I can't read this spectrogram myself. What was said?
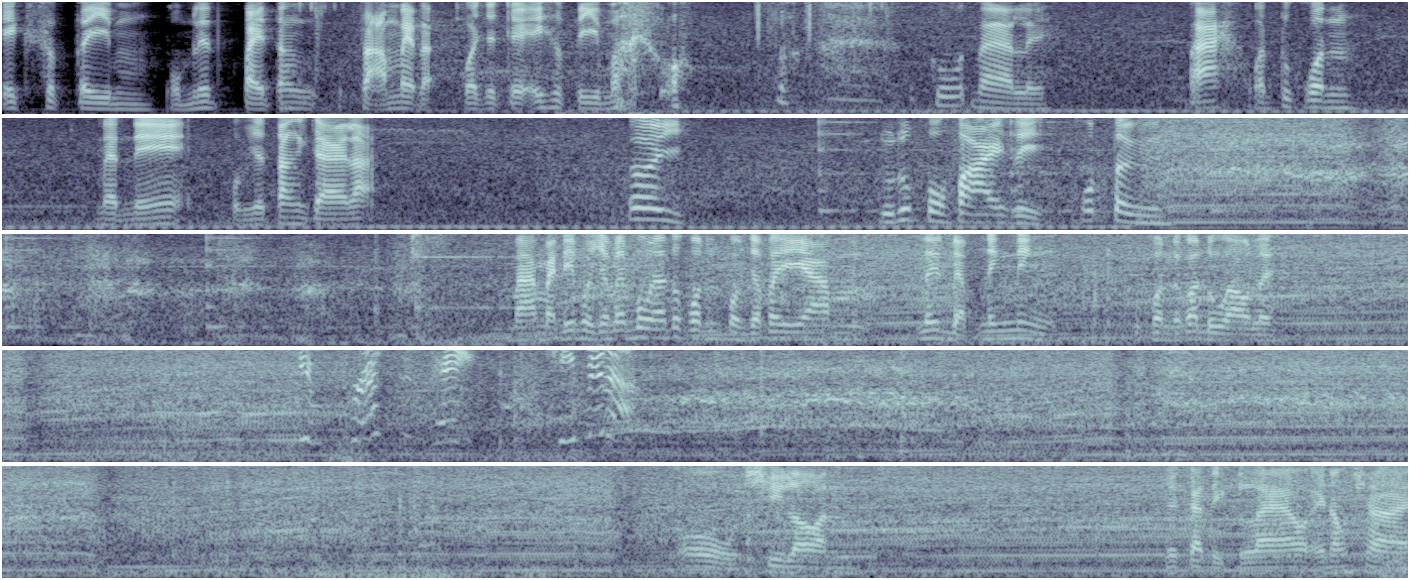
เอ็กซ์ตรีมผมเล่นไปตั้งสามแมตช์อะกว่าจะเจอเอ็กซ์ตรีมมากูดนานเลยไปวันทุกคน แมตช์นี้ผมจะตั้งใจละเอ้ย ดูรูปโปรไฟล์สิโคตรตึง มาแมตช์นี้ผมจะไม่พูดนะทุกคนผมจะพยายามเล่นแบบนิ่งๆ ทุกคนแล้วก็ดูเอาเลย อ้ชิลอนเจอกันอีกแล้วไอ้น้องชาย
